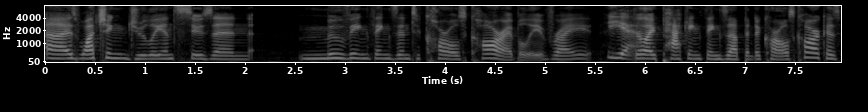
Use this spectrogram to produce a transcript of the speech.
uh, is watching Julie and Susan moving things into Karl's car, I believe, right? Yeah. They're like packing things up into Karl's car because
